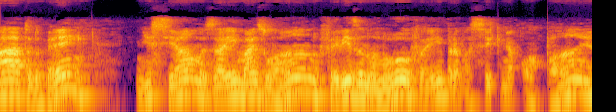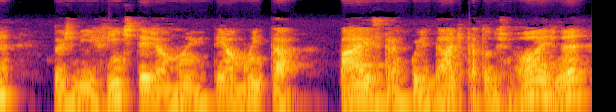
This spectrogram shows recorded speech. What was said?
Ah, tudo bem? Iniciamos aí mais um ano, feliz ano novo aí para você que me acompanha. 2020 tenha, muito, tenha muita paz e tranquilidade para todos nós, né?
